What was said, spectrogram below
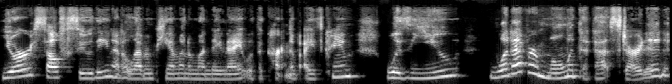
Your self-soothing at 11 p.m on a monday night with a carton of ice cream was you whatever moment that that started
